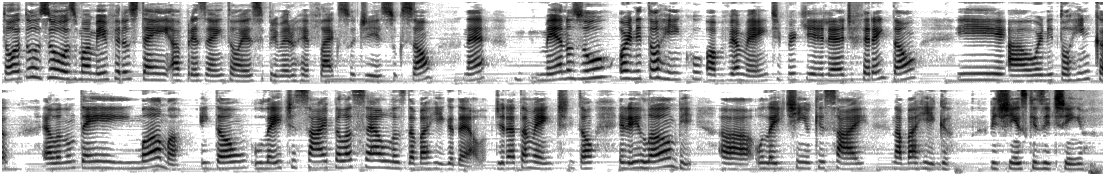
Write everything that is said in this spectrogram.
Todos os mamíferos têm, apresentam esse primeiro reflexo de sucção, né? Menos o ornitorrinco, obviamente, porque ele é diferentão. E a ornitorrinca, ela não tem mama, então o leite sai pelas células da barriga dela, diretamente. Então ele lambe ah, o leitinho que sai na barriga. Bichinho esquisitinho.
